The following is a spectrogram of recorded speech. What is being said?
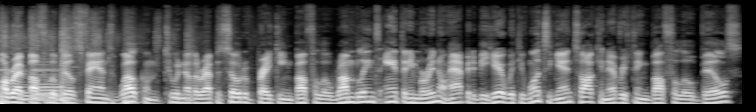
All right, Buffalo Bills fans, welcome to another episode of Breaking Buffalo Rumblings. Anthony Marino, happy to be here with you once again, talking everything Buffalo Bills.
